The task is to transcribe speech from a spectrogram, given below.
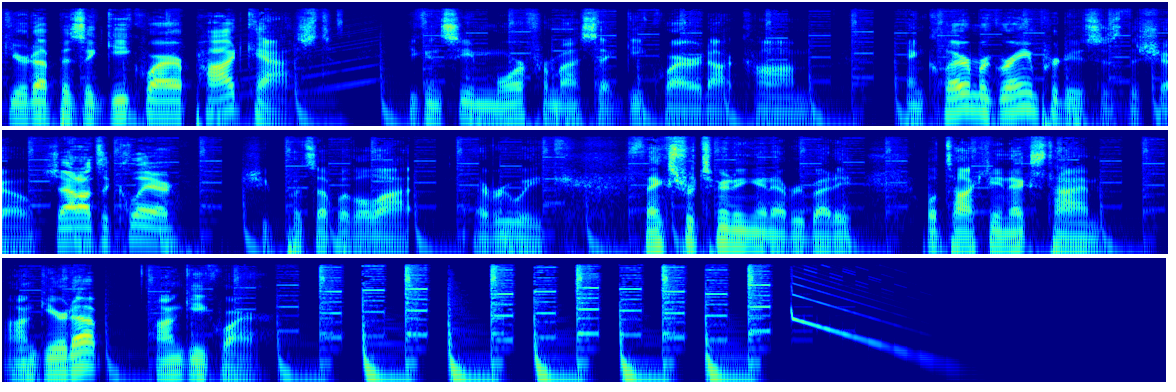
Geared Up is a GeekWire podcast. You can see more from us at geekwire.com. And Clare McGrane produces the show. Shout out to Clare. She puts up with a lot every week. Thanks for tuning in, everybody. We'll talk to you next time on Geared Up on GeekWire.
